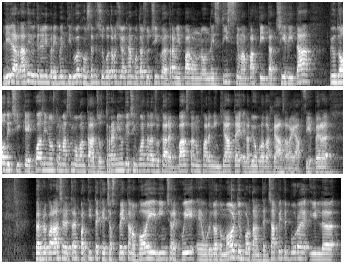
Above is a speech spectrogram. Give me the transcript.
Lillard dati di tiri liberi 22 con 7 su 14 da campo, 3 su 5 da 3 mi pare un'onestissima partita, ci ridà più 12 che è quasi il nostro massimo vantaggio, 3 minuti e 50 da giocare, basta non fare minchiate e l'abbiamo portato a casa ragazzi, e per, per prepararci alle tre partite che ci aspettano poi vincere qui è un risultato molto importante, ciapite pure il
